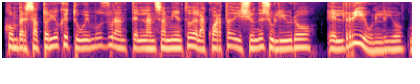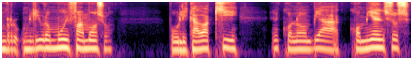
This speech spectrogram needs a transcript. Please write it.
conversatorio que tuvimos durante el lanzamiento de la cuarta edición de su libro El Río, un libro, un, libro muy famoso, publicado aquí en Colombia a comienzos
